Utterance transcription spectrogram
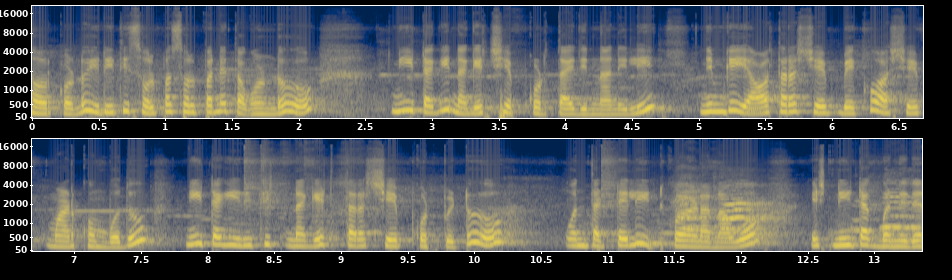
ಸವರ್ಕೊಂಡು ಈ ರೀತಿ ಸ್ವಲ್ಪ ಸ್ವಲ್ಪನೇ ತಗೊಂಡು ನೀಟಾಗಿ ನಗೆಟ್ ಶೇಪ್ ಕೊಡ್ತಾ ಇದ್ದೀನಿ ನಾನಿಲ್ಲಿ. ನಿಮಗೆ ಯಾವ ಥರ ಶೇಪ್ ಬೇಕೋ ಆ ಶೇಪ್ ಮಾಡ್ಕೊಬೋದು. ನೀಟಾಗಿ ಈ ರೀತಿ ನಗೆಟ್ ಥರ ಶೇಪ್ ಕೊಟ್ಬಿಟ್ಟು ಒಂದು ತಟ್ಟೆಯಲ್ಲಿ ಇಟ್ಕೊಳ್ಳೋಣ ನಾವು. ಎಷ್ಟು ನೀಟಾಗಿ ಬಂದಿದೆ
